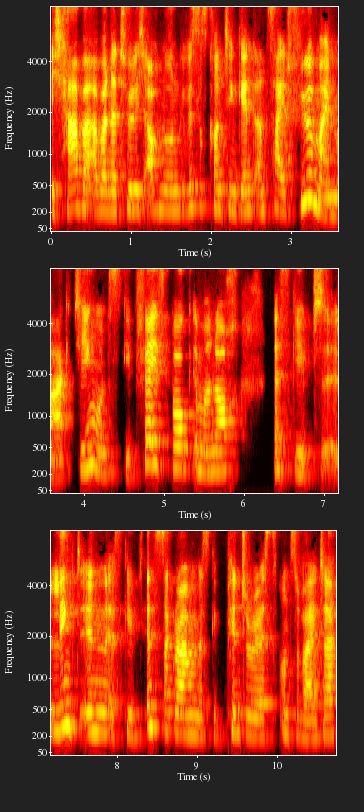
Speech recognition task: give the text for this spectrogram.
ich habe aber natürlich auch nur ein gewisses Kontingent an Zeit für mein Marketing und es gibt Facebook immer noch es gibt äh, LinkedIn, es gibt Instagram, es gibt Pinterest und so weiter.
